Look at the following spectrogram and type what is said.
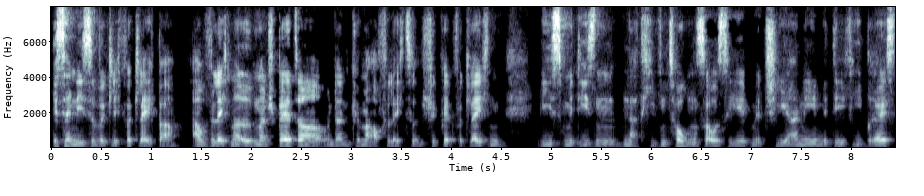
ist ja nicht so wirklich vergleichbar. Aber vielleicht mal irgendwann später und dann können wir auch vielleicht so ein Stück weit vergleichen, wie es mit diesen nativen Tokens aussieht, mit Shihani, mit DFI-Preis.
